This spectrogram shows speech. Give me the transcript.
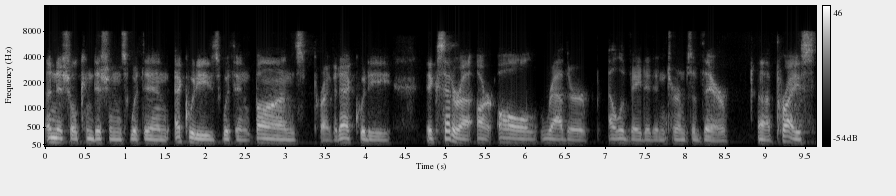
initial conditions within equities, within bonds, private equity, et cetera, are all rather elevated in terms of their uh, price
